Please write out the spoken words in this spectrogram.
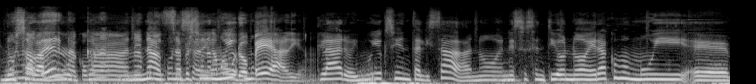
no Muy usaba moderna, como una, ni nada, como una persona digamos, muy europea, digamos. Claro, y muy occidentalizada, ¿no? En ese sentido no era como muy eh,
